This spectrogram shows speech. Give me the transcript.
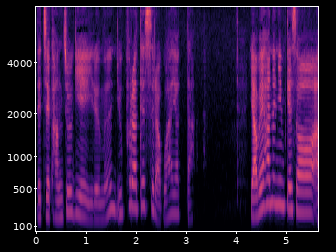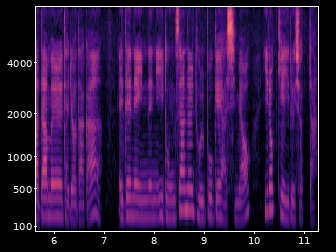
넷째 강줄기의 이름은 유프라테스라고 하였다. 야외 하느님께서 아담을 데려다가 에덴에 있는 이 동산을 돌보게 하시며 이렇게 이르셨다.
